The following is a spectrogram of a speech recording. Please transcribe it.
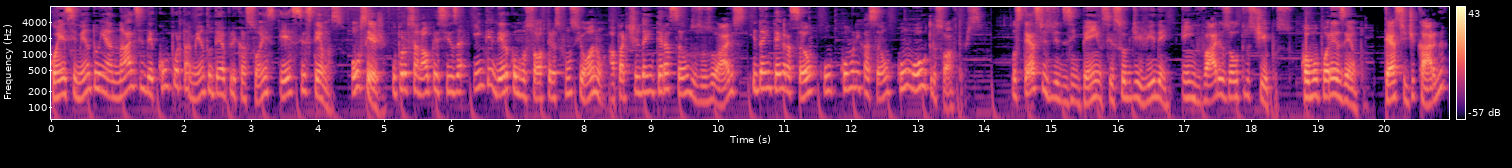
conhecimento em análise de comportamento de aplicações e sistemas. Ou seja, o profissional precisa entender como os softwares funcionam a partir da interação dos usuários e da integração ou comunicação com outros softwares. Os testes de desempenho se subdividem em vários outros tipos, como por exemplo, teste de carga,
